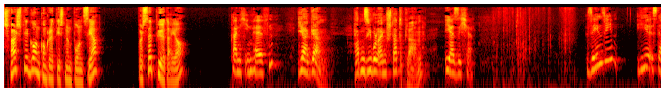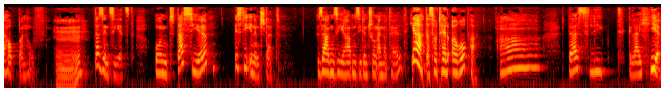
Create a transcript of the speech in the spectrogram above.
Çfarë shpjegon konkretisht nëpunësja? Përse pyet ajo? Kan ich Ihnen helfen? Ja, gern. Haben Sie wohl einen Stadtplan? Ja, sicher. Sehen Sie, hier ist der Hauptbahnhof. Hm. Da sind Sie jetzt. Und das hier ist die Innenstadt. Sagen Sie, haben Sie denn schon ein Hotel? Ja, das Hotel Europa. Ah, das liegt gleich hier.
